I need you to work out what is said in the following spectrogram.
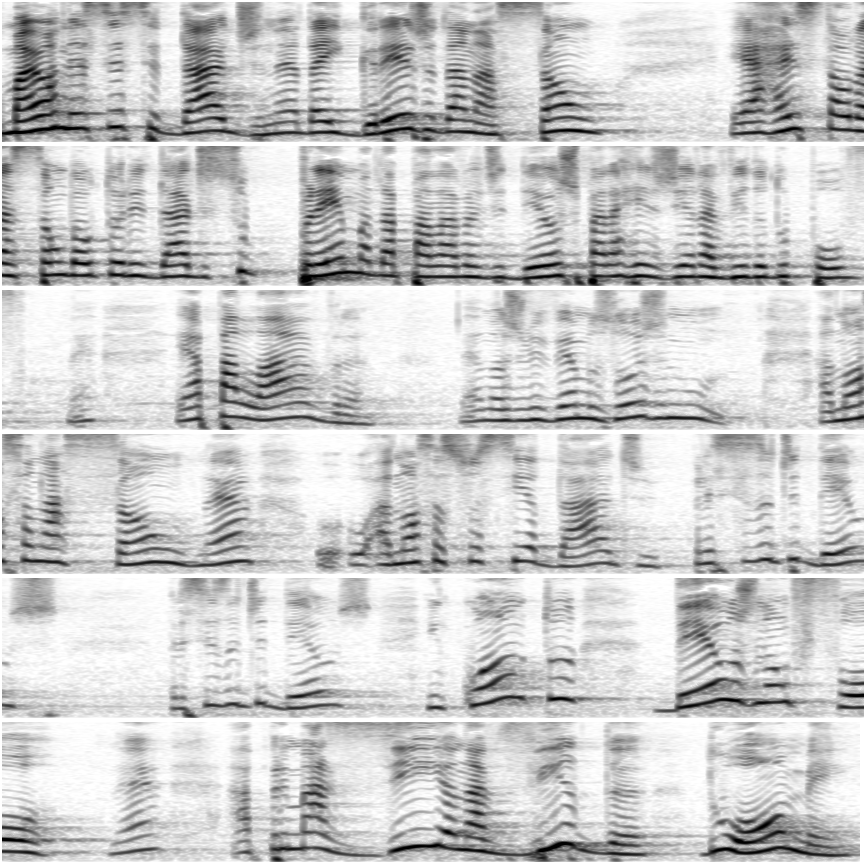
A maior necessidade né, da igreja e da nação é a restauração da autoridade suprema da palavra de Deus para reger a vida do povo. Né? É a palavra. Né? Nós vivemos hoje, a nossa nação, né? a nossa sociedade precisa de Deus. Precisa de Deus. Enquanto Deus não for né, a primazia na vida do homem,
